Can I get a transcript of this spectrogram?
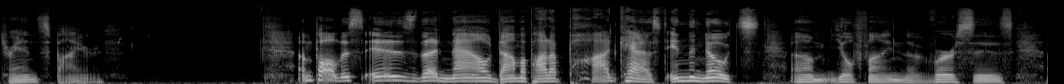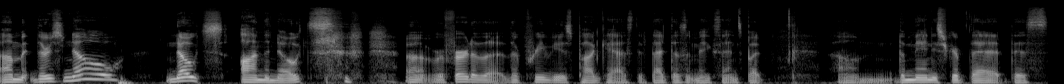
transpires. I'm Paul. This is the Now Dhammapada podcast. In the notes, um, you'll find the verses. Um, there's no notes on the notes. uh, refer to the, the previous podcast if that doesn't make sense. But um, the manuscript that this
